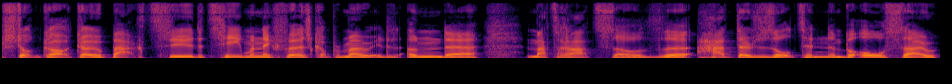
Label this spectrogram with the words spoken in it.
Stuttgart go back to the team when they first got promoted under Matarazzo, that had those results in them, but also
